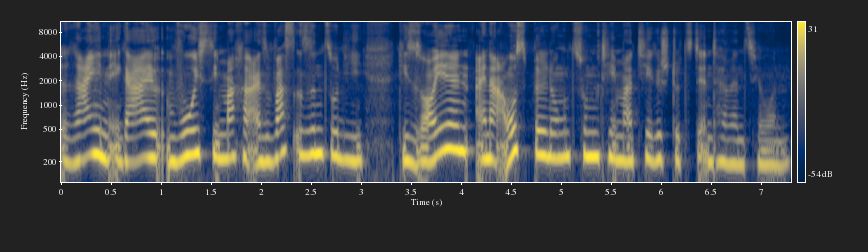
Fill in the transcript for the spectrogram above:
rein, egal wo ich sie mache? Also was sind so die, die Säulen einer Ausbildung zum Thema tiergestützte Intervention?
